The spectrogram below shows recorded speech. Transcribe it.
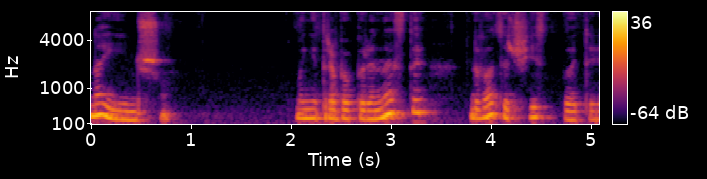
на іншу. Мені треба перенести 26 петель.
